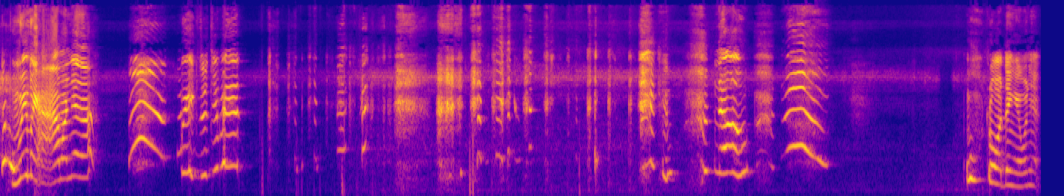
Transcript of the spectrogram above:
ถ้า ผมวิ่งไปหามันเนี่ยนะวิ่งสุดชีวิต no no อู้รอดได้ไงวะเนี่ย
